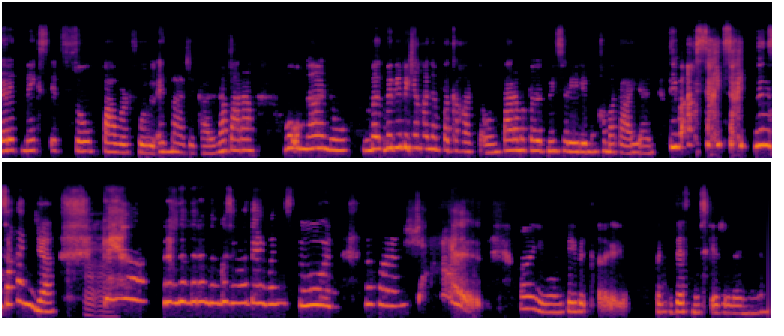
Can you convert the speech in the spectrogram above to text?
that it makes it so powerful and magical na parang, oo nga no, ma- mabibigyan ka ng pagkakataon para mapanood mo yung sarili mong kamatayan. Di ba? Ang sakit-sakit nun sa kanya. Mm-mm. Kaya, ramdam na ramdam ko si Matt Evans dun. Na parang, shit! Ayun, favorite ko talaga yung pag-death ni scheduler na yun.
